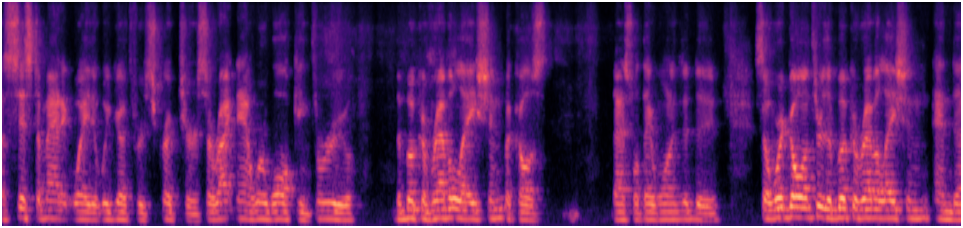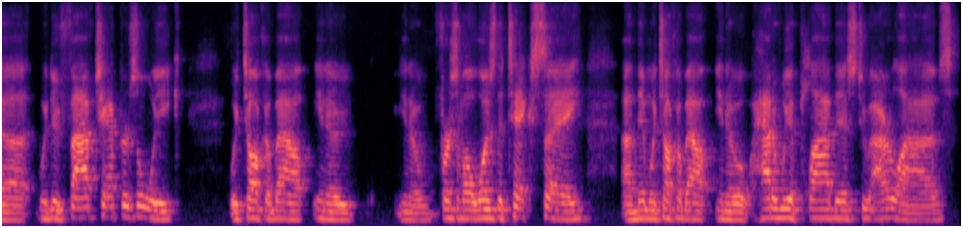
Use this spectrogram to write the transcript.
a systematic way that we go through scripture. So right now we're walking through the book of Revelation because that's what they wanted to do. So we're going through the book of Revelation, and uh, we do five chapters a week. We talk about, you know, you know, first of all, what does the text say? And then we talk about, you know, how do we apply this to our lives?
